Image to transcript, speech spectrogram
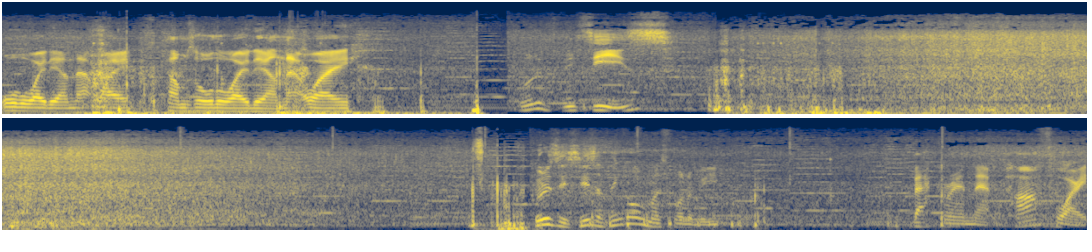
all the way down that way, comes all the way down that way. What if this is? Good as this is, I think I almost want to be back around that pathway.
